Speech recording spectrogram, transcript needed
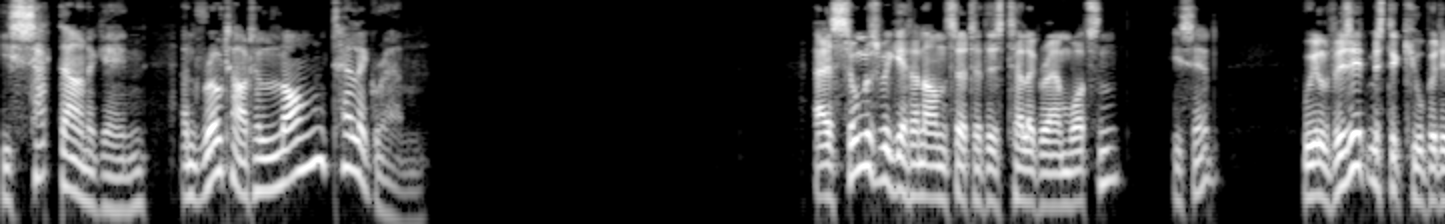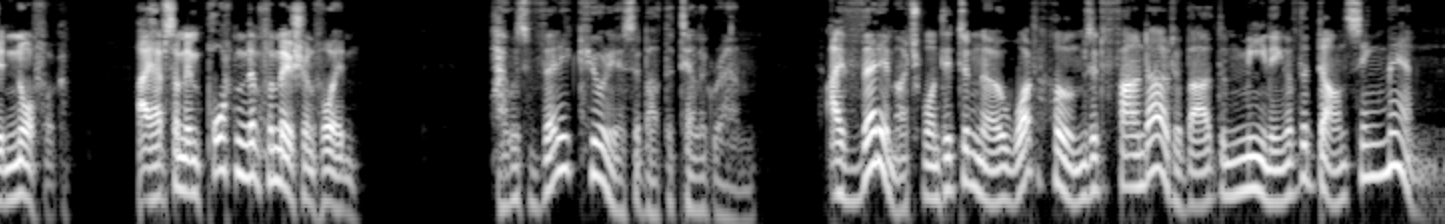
he sat down again and wrote out a long telegram. As soon as we get an answer to this telegram, Watson, he said, we'll visit Mr. Cubitt in Norfolk. I have some important information for him. I was very curious about the telegram. I very much wanted to know what Holmes had found out about the meaning of the dancing men.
